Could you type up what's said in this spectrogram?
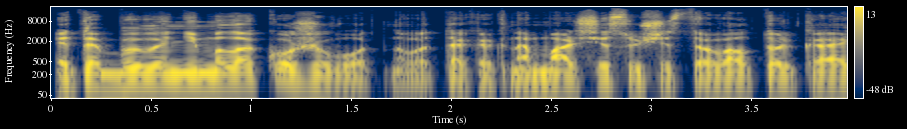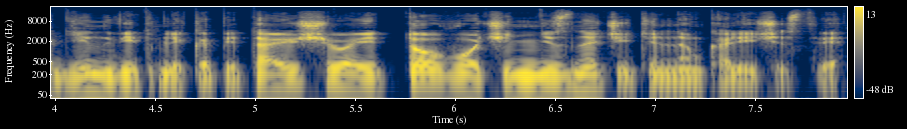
это было не молоко животного, так как на Марсе существовал только один вид млекопитающего, и то в очень незначительном количестве,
